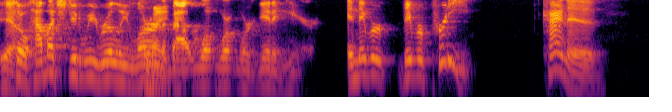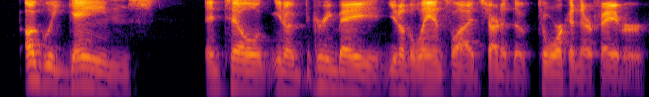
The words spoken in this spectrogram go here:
Yeah. So how much did we really learn right. about what, what we're getting here? And they were they were pretty kind of ugly games until you know the Green Bay, you know, the landslide started to, to work in their favor,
